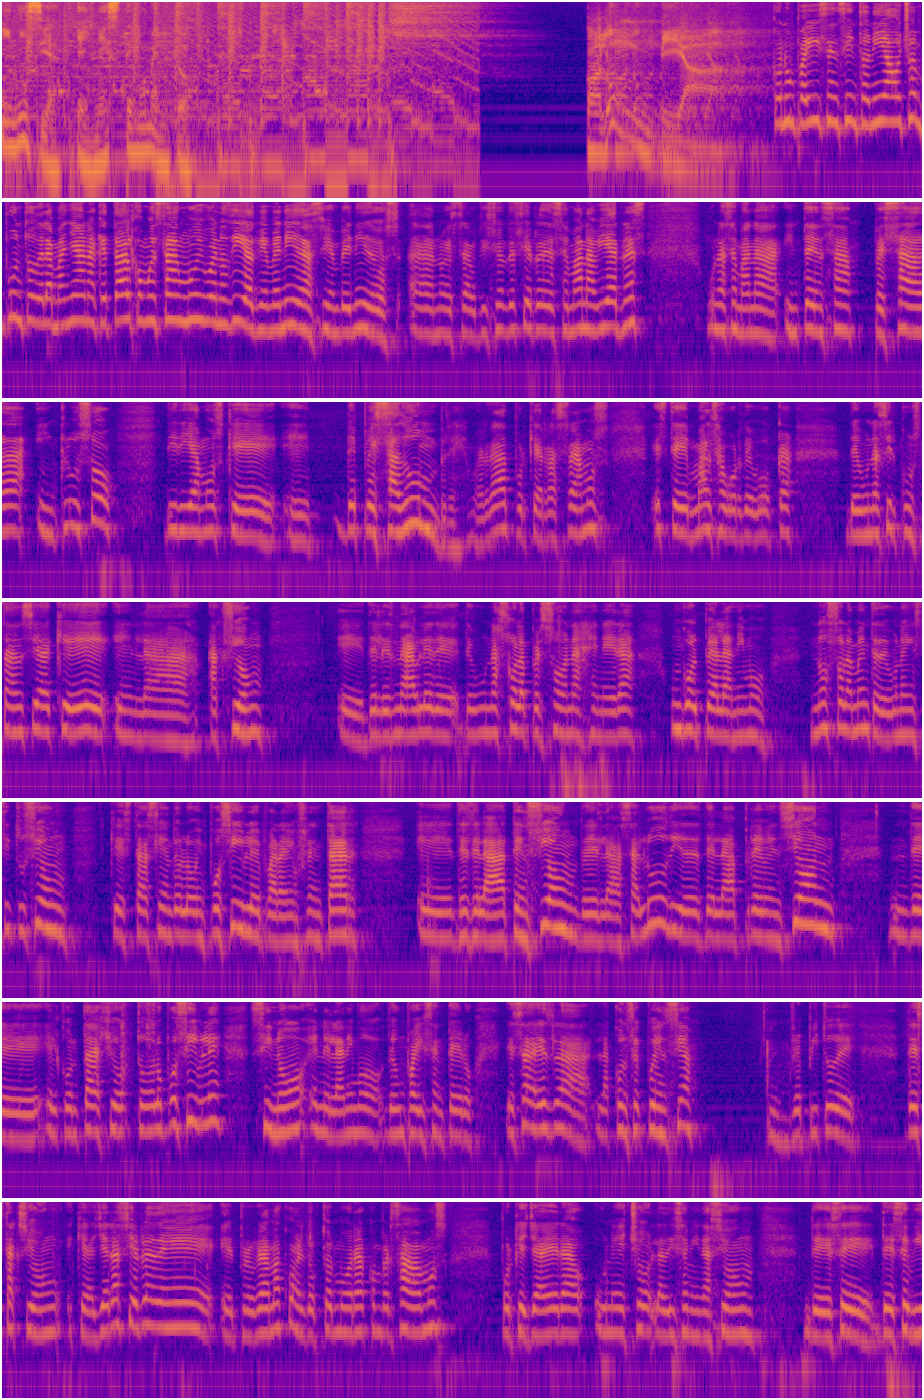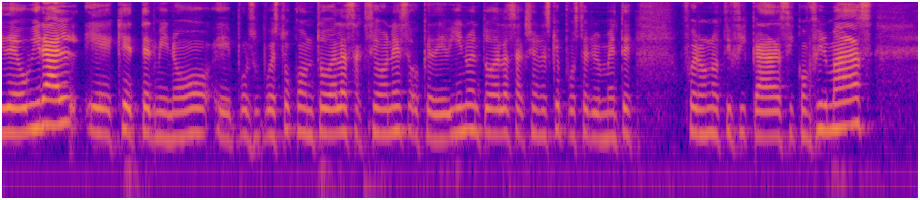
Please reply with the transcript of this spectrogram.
Inicia en este momento. Colombia. Con un país en sintonía, 8 en punto de la mañana. ¿Qué tal? ¿Cómo están? Muy buenos días. Bienvenidas, bienvenidos a nuestra audición de cierre de semana viernes. Una semana intensa, pesada, incluso diríamos que eh, de pesadumbre, ¿verdad? Porque arrastramos este mal sabor de boca de una circunstancia que en la acción eh, deleznable de, de, una sola persona genera un golpe al ánimo, no solamente de una institución que está haciendo lo imposible para enfrentar eh, desde la atención de la salud y desde la prevención del contagio todo lo posible, sino en el ánimo de un país entero. Esa es la, la consecuencia, repito, de, de esta acción que ayer a cierre del el programa con el doctor Mora conversábamos porque ya era un hecho la diseminación de ese, de ese video viral eh, que terminó, eh, por supuesto, con todas las acciones o que devino en todas las acciones que posteriormente fueron notificadas y confirmadas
